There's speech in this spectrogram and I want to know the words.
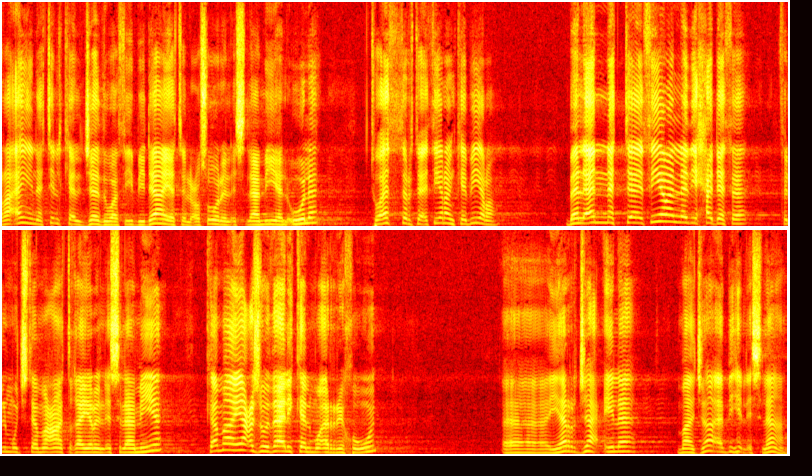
رأينا تلك الجذوة في بداية العصور الإسلامية الأولى تؤثر تاثيرا كبيرا. بل أن التأثير الذي حدث في المجتمعات غير الإسلامية كما يعزو ذلك المؤرخون آه، يرجع إلى ما جاء به الإسلام.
